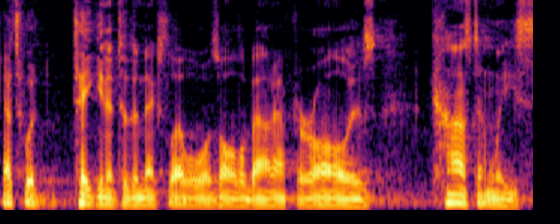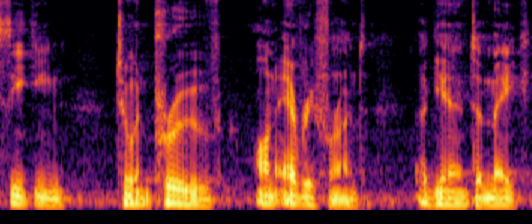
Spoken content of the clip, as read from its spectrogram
that's what taking it to the next level is all about, after all, is constantly seeking to improve on every front again, to make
